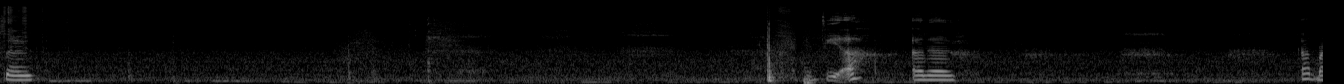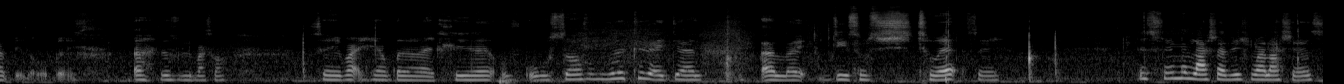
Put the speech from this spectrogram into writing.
So yeah and then that might be a little bit uh doesn't really matter. So right here I'm gonna like clean it with all stuff. I'm gonna clean it again and like do some sh to it. So this for my lash I do for my lashes.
